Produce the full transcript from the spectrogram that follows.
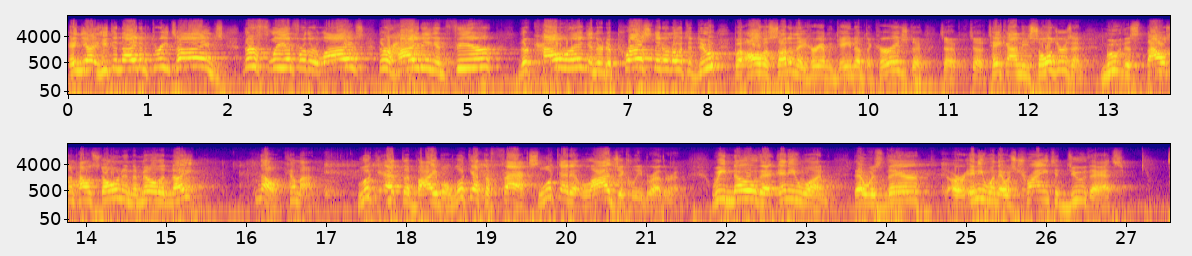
And yet he denied him three times. They're fleeing for their lives. They're hiding in fear. They're cowering and they're depressed. They don't know what to do. But all of a sudden, they hurry up and gained up the courage to, to, to take on these soldiers and move this thousand pound stone in the middle of the night. No, come on. Look at the Bible. Look at the facts. Look at it logically, brethren. We know that anyone that was there or anyone that was trying to do that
